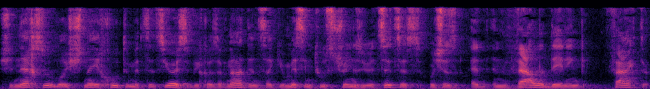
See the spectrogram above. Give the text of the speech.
shenechsu lo shnei chutim because if not, then it's like you're missing two strings of your tzitzis, which is an invalidating factor.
